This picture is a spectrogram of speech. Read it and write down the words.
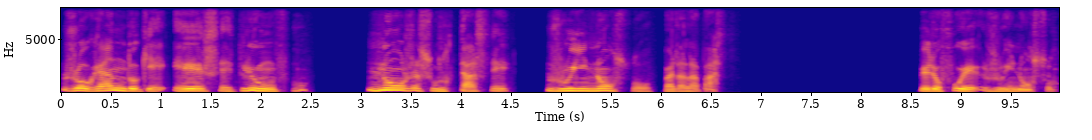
rogando que ese triunfo no resultase ruinoso para la paz. Pero fue ruinoso.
